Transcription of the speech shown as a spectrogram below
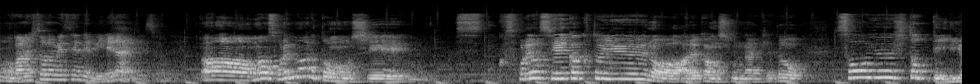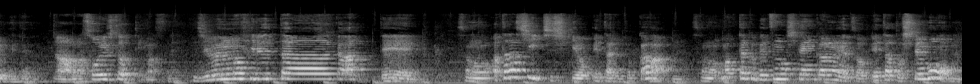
うん。他の人の目線で見れないんですよね、ああまあそれもあると思うしそれを性格というのはあれかもしれないけどそういう人っているよねでも。ああまあそういう人っていますね。自分のフィルターがあって、その新しい知識を得たりとか、うん。その全く別の視点からのやつを得たとしてうんも、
